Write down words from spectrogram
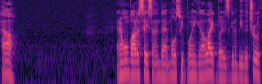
How? And I'm about to say something that most people ain't gonna like, but it's gonna be the truth.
